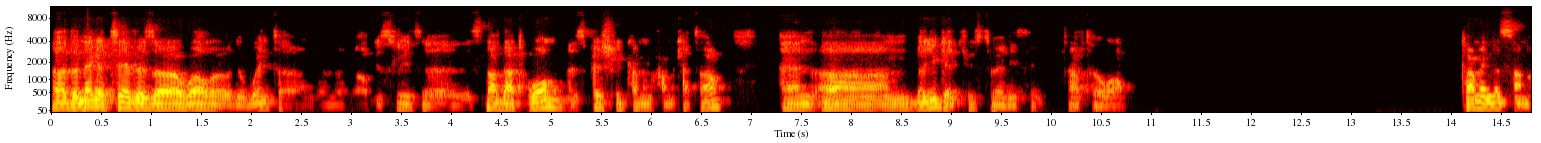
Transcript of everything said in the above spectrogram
Uh, the negative is uh, well uh, the winter. Obviously, it's it's not that warm, especially coming from Qatar, and um, but you get used to anything after a while. Come in the summer.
